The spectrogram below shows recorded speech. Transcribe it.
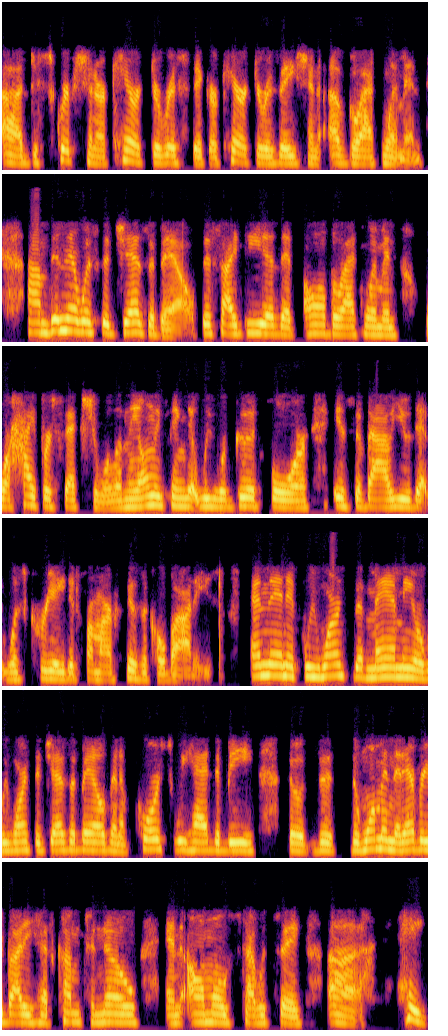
uh, description or characteristic or characterization of black women. Um, then there was the Jezebel, this idea that all black women were hypersexual and the only thing that we were good for is the value that was created from our physical bodies. And then if we weren't the mammy or we weren't the Jezebel, then of course we had to be the, the, the woman that everybody has come to know and almost, I would say, uh, hate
